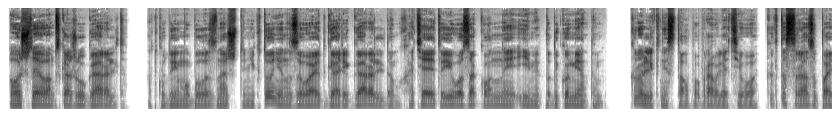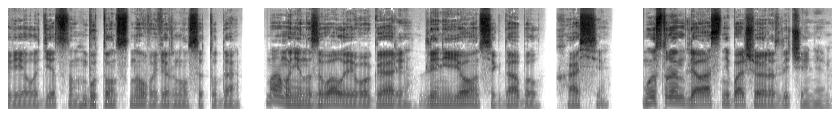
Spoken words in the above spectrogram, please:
Вот что я вам скажу, Гарольд. Откуда ему было знать, что никто не называет Гарри Гарольдом, хотя это его законное имя по документам? Кролик не стал поправлять его, как-то сразу повеяло детством, будто он снова вернулся туда. Мама не называла его Гарри, для нее он всегда был Хасси. Мы устроим для вас небольшое развлечение.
